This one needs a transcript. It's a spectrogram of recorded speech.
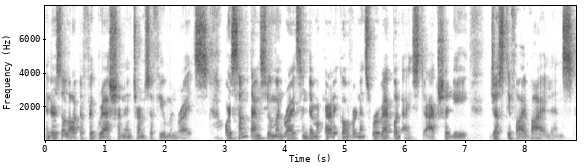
and there's a lot of regression in terms of human rights. Or sometimes human rights and democratic governance were weaponized to actually justify violence.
